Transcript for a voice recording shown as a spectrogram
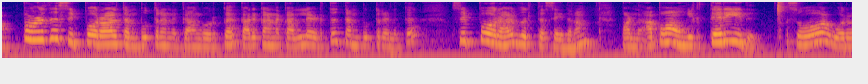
அப்பொழுது சிப்போரால் தன் புத்திரனுக்கு அங்கே ஒரு கருக்கான கல்லை எடுத்து தன் புத்திரனுக்கு சிப்போரால் விருத்த சேதனம் பண்ணு. அப்போ அவங்களுக்கு தெரியுது. ஸோ ஒரு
